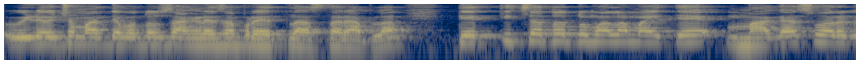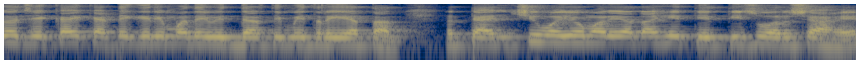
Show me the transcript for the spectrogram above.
व्हिडिओच्या माध्यमातून सांगण्याचा प्रयत्न असणार आहे आपला. तेहतीसचा तर तुम्हाला माहिती आहे मागासवर्ग जे काही कॅटेगरीमध्ये विद्यार्थी मित्र येतात तर त्यांची वयोमर्यादा ही तेहतीस वर्ष आहे.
